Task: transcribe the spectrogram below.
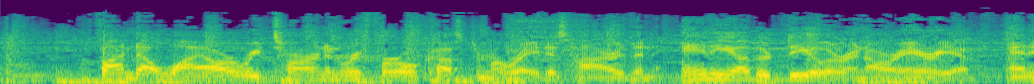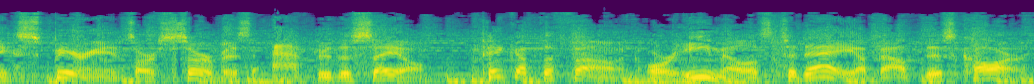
Find out why our return and referral customer rate is higher than any other dealer in our area and experience our service after the sale. Pick up the phone or email us today about this car.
